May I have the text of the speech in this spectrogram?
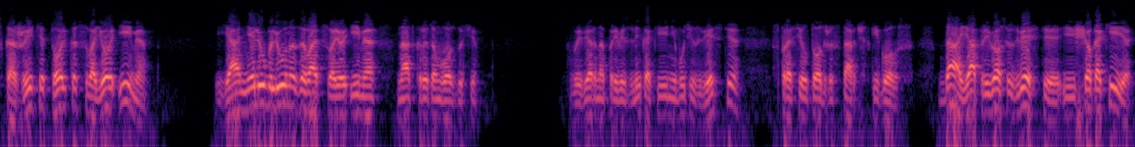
Скажите только свое имя». «Я не люблю называть свое имя на открытом воздухе». «Вы верно привезли какие-нибудь известия?» — спросил тот же старческий голос. «Да, я привез известия, и еще какие.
